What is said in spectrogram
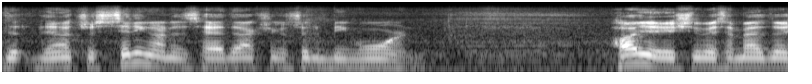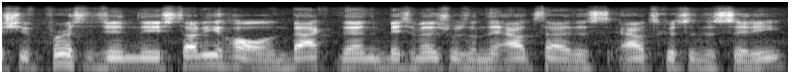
they're not just sitting on his head; they're actually considered being worn. If person's in the study hall, and back then, Beis Hamidrash was on the outside of the outskirts of the city.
